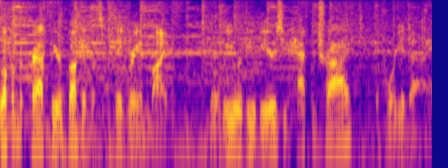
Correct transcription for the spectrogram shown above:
Welcome to Craft Beer Bucket List with Big Ray and Mike, where we review beers you have to try before you die.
